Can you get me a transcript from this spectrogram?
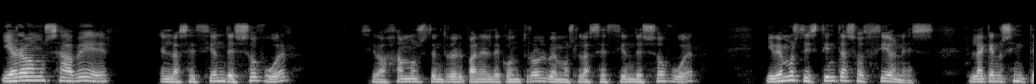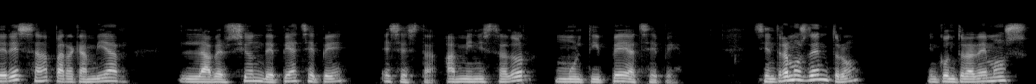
y ahora vamos a ver en la sección de software, si bajamos dentro del panel de control vemos la sección de software y vemos distintas opciones. La que nos interesa para cambiar la versión de PHP es esta, administrador multi-PHP. Si entramos dentro, encontraremos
